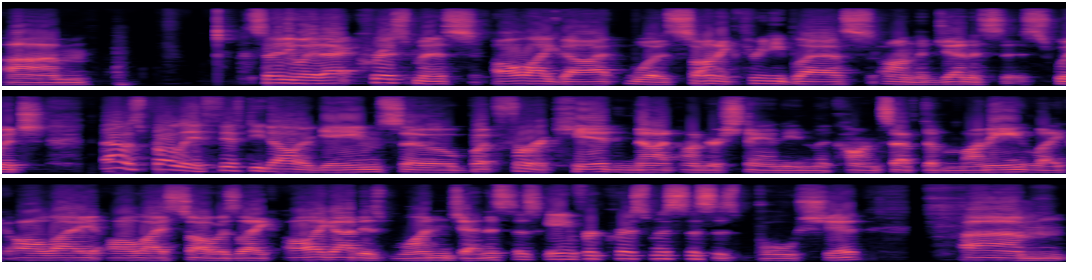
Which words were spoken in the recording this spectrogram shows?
Um, so anyway, that Christmas, all I got was Sonic 3D Blast on the Genesis, which that was probably a fifty dollar game. So, but for a kid not understanding the concept of money, like all I all I saw was like, all I got is one Genesis game for Christmas. This is bullshit. Um,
